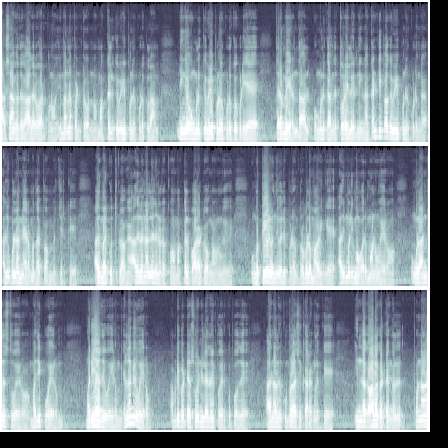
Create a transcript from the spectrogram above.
அரசாங்கத்துக்கு ஆதரவாக இருக்கணும். இது மாதிரிலாம் பண்ணிட்டு வரணும். மக்களுக்கு விழிப்புணர்வு கொடுக்கலாம். நீங்கள் உங்களுக்கு விழிப்புணர்வு கொடுக்கக்கூடிய திறமை இருந்தால் உங்களுக்கு அந்த துறையில் இருந்தீங்கன்னா கண்டிப்பாக விழிப்புணர்வு கொடுங்க. அதுக்குள்ளே நேரமாக தான் இப்போ அமைச்சிருக்கு அது மாதிரி கொடுத்துருவாங்க. அதில் நல்லது நடக்கும். மக்கள் பாராட்டுவாங்க உங்களுக்கு. உங்கள் பேர் வந்து வெளிப்படும். பிரபலமாவீங்க அது மூலிமா வருமானம் உயரும். உங்களை அந்தஸ்து உயரும். மதிப்பு உயரும். மரியாதை உயரும். எல்லாமே உயரும். அப்படிப்பட்ட சூழ்நிலை தான் இப்போ இருக்க போகுது. அதனால் கும்பராசிக்காரங்களுக்கு இந்த காலகட்டங்கள் பொன்னான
